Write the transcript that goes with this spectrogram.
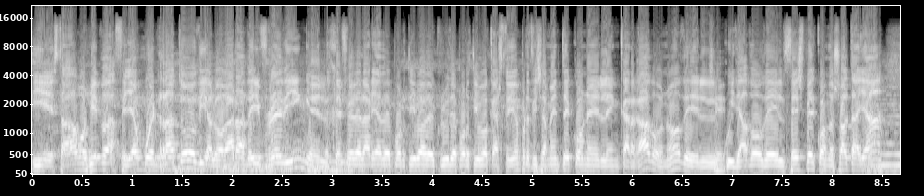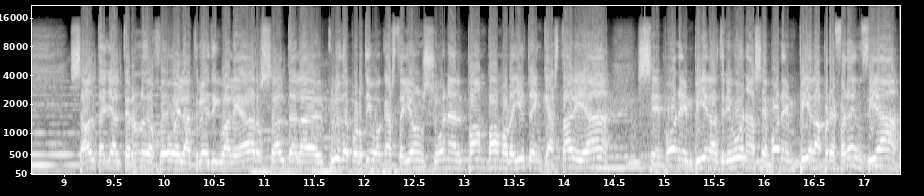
Y estábamos viendo hace ya un buen rato dialogar a Dave Redding, el jefe del área deportiva del Club Deportivo Castellón, precisamente con el encargado ¿no? del sí. cuidado del césped. Cuando salta ya, salta ya el terreno de juego el Atlético Balear, salta el Club Deportivo Castellón, suena el pam pam Morayute en Castalia, se pone en pie la tribuna, se pone en pie la preferencia,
